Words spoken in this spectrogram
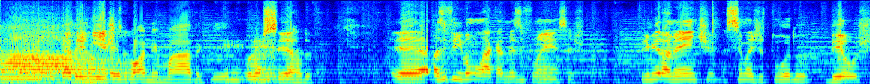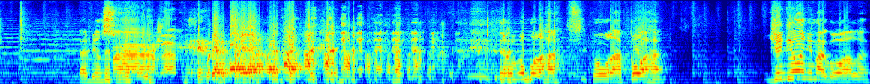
Ah, quadrinista. é mó animado aqui. O Cerdo. É, mas enfim, vamos lá, cara, minhas influências. Primeiramente, acima de tudo, Deus tá abençoando. Ah. Então vamos lá, vamos lá, porra. Gedeone Magola,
